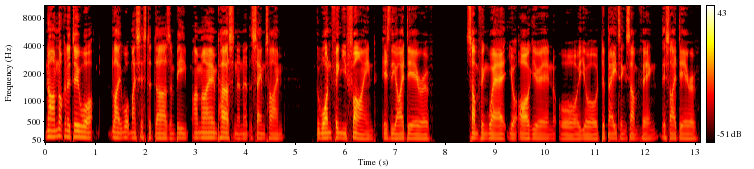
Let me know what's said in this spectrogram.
no, I'm not going to do what like what my sister does and be I'm my own person. And at the same time, the one thing you find is the idea of something where you're arguing or you're debating something. This idea of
